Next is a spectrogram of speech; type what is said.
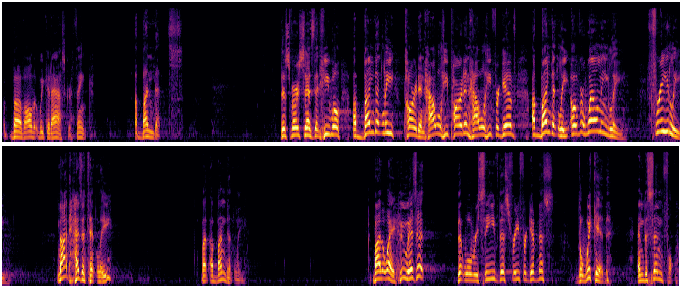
above all that we could ask or think. Abundance. This verse says that he will abundantly pardon. How will he pardon? How will he forgive? Abundantly, overwhelmingly, freely, not hesitantly, but abundantly. By the way, who is it that will receive this free forgiveness? The wicked and the sinful.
